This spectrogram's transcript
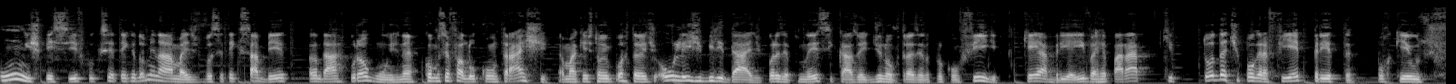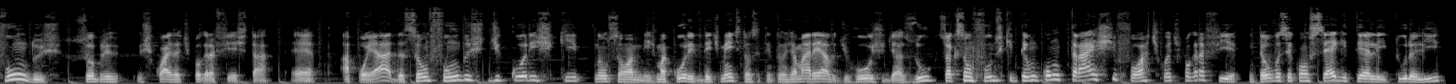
um específico que você tem que dominar, mas você tem que saber andar por alguns, né? Como você falou, contraste é uma questão importante, ou legibilidade. Por exemplo, nesse caso aí, de novo, trazendo para o config, quem abrir aí vai reparar que toda a tipografia é preta porque os fundos sobre os quais a tipografia está é, apoiada são fundos de cores que não são a mesma cor, evidentemente. Então você tem tons de amarelo, de roxo, de azul, só que são fundos que têm um contraste forte com a tipografia. Então você consegue ter a leitura ali,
